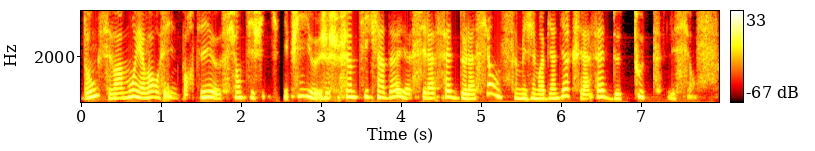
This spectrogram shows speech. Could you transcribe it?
Donc, c'est vraiment y avoir aussi une portée euh, scientifique. Et puis, euh, je fais un petit clin d'œil. C'est la fête de la science, mais j'aimerais bien dire que c'est la fête de toutes les sciences.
